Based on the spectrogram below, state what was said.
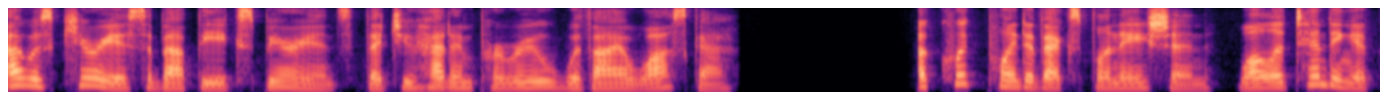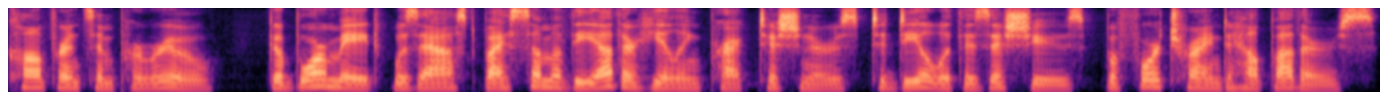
I was curious about the experience that you had in Peru with ayahuasca. A quick point of explanation while attending a conference in Peru, Gabor Mate was asked by some of the other healing practitioners to deal with his issues before trying to help others.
